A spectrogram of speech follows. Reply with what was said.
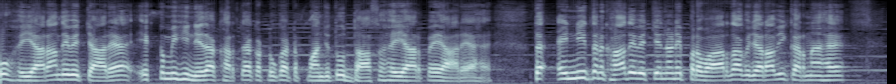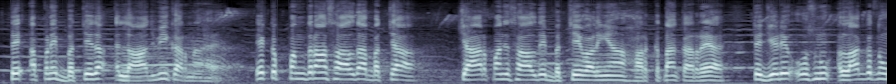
ਉਹ ਹਜ਼ਾਰਾਂ ਦੇ ਵਿੱਚ ਆ ਰਿਹਾ ਇੱਕ ਮਹੀਨੇ ਦਾ ਖਰਚਾ ਘੱਟੋ ਘੱਟ 5 ਤੋਂ 10000 ਰੁਪਏ ਆ ਰਿਹਾ ਹੈ। ਤਾਂ ਇੰਨੀ ਤਨਖਾਹ ਦੇ ਵਿੱਚ ਇਹਨਾਂ ਨੇ ਪਰਿਵਾਰ ਦਾ ਗੁਜ਼ਾਰਾ ਵੀ ਕਰਨਾ ਹੈ ਤੇ ਆਪਣੇ ਬੱਚੇ ਦਾ ਇਲਾਜ ਵੀ ਕਰਨਾ ਹੈ। ਇੱਕ 15 ਸਾਲ ਦਾ ਬੱਚਾ 4-5 ਸਾਲ ਦੇ ਬੱਚੇ ਵਾਲੀਆਂ ਹਰਕਤਾਂ ਕਰ ਰਿਹਾ ਹੈ ਤੇ ਜਿਹੜੇ ਉਸ ਨੂੰ ਅਲੱਗ ਤੋਂ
